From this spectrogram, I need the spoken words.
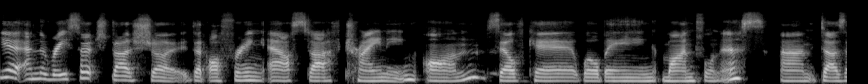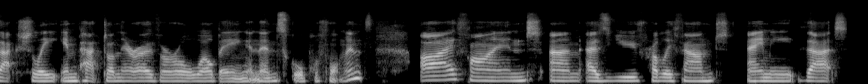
Yeah, and the research does show that offering our staff training on self care, well-being, mindfulness um, does actually impact on their overall well-being and then school performance. I find, um, as you've probably found, Aimee, that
